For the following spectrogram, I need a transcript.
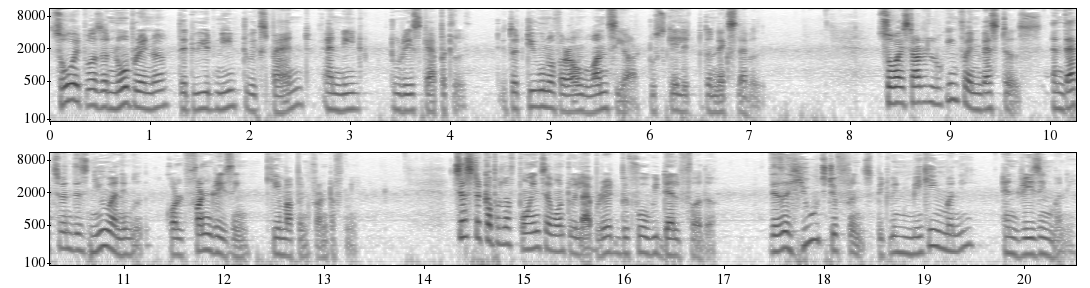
So it was a no brainer that we would need to expand and need to raise capital to the tune of around 1 CR to scale it to the next level. So I started looking for investors, and that's when this new animal called fundraising came up in front of me. Just a couple of points I want to elaborate before we delve further. There's a huge difference between making money and raising money.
